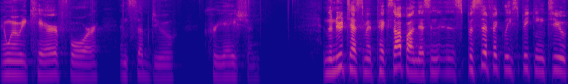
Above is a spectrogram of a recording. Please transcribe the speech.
and when we care for and subdue creation. And the New Testament picks up on this, and specifically speaking to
